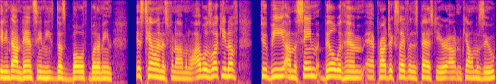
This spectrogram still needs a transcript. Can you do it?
getting down dancing, he does both. But I mean, his talent is phenomenal. I was lucky enough to be on the same bill with him at Project Cypher this past year out in Kalamazoo,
